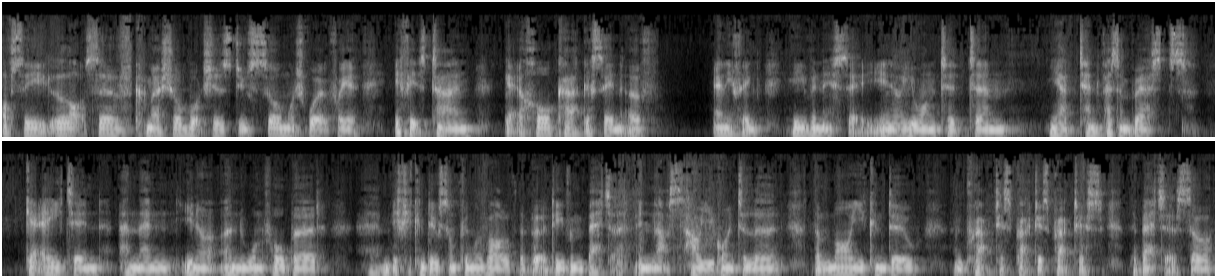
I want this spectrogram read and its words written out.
obviously lots of commercial butchers do so much work for you. If it's time, get a whole carcass in of anything, even if you know you wanted um, you had ten pheasant breasts, get eight in, and then you know and one full bird. Um, if you can do something with all of the bird, even better, and that's how you're going to learn. The more you can do and practice, practice, practice, the better. So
